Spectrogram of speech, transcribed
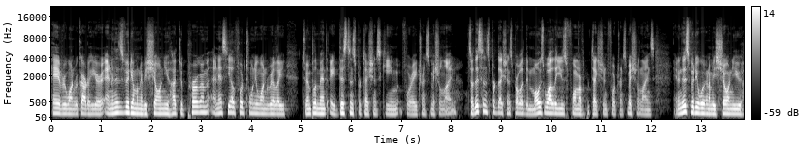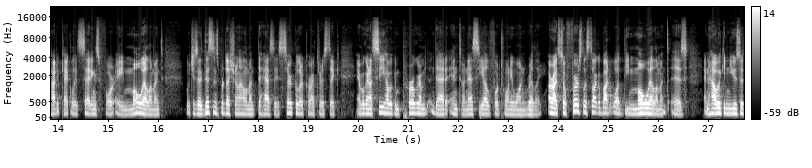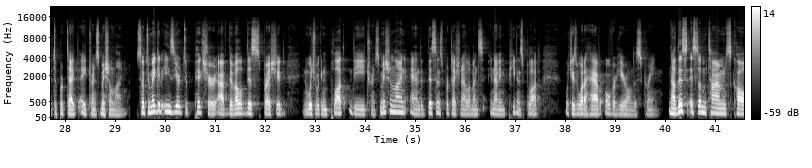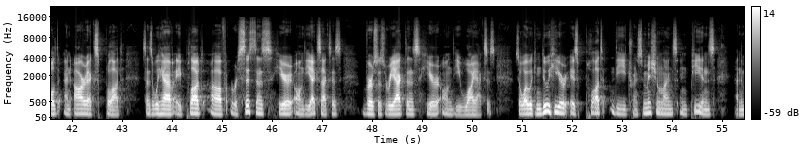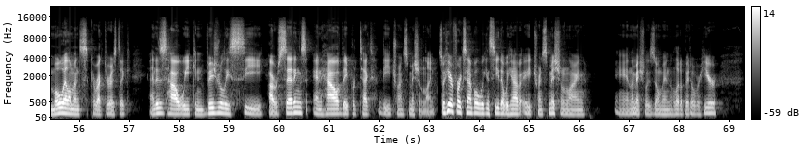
Hey everyone, Ricardo here, and in this video I'm going to be showing you how to program an SEL421 relay to implement a distance protection scheme for a transmission line. So distance protection is probably the most widely used form of protection for transmission lines, and in this video we're going to be showing you how to calculate settings for a Mho element, which is a distance protection element that has a circular characteristic, and we're going to see how we can program that into an SEL421 relay. Alright, so first let's talk about what the Mho element is and how we can use it to protect a transmission line. So to make it easier to picture, I've developed this spreadsheet in which we can plot the transmission line and the distance protection elements in an impedance plot, which is what I have over here on the screen. Now this is sometimes called an RX plot, since we have a plot of resistance here on the x-axis versus reactance here on the y-axis. So what we can do here is plot the transmission line's impedance and the Mho elements characteristic and this is how we can visually see our settings and how they protect the transmission line. So here, for example, we can see that we have a transmission line. And let me actually zoom in a little bit over here.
